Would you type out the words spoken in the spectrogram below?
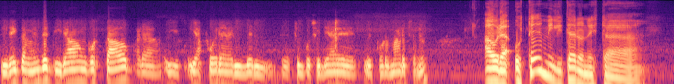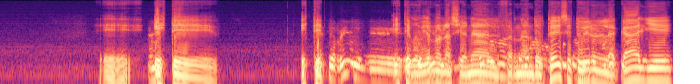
directamente tirados a un costado para y, afuera de su posibilidad de, formarse, ¿no? Ahora, ustedes militaron esta eh, este este este gobierno nacional, Fernando. Ustedes estuvieron en la calle,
